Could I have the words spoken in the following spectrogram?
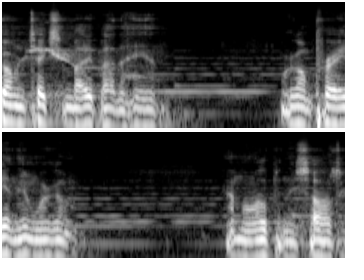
Over and take somebody by the hand. We're going to pray and then we're going to, I'm going to open this altar.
